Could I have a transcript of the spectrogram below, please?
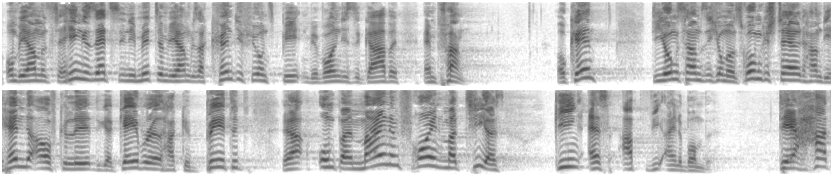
und wir haben uns da hingesetzt in die Mitte und wir haben gesagt, könnt ihr für uns beten? Wir wollen diese Gabe empfangen. Okay? Die Jungs haben sich um uns rumgestellt, haben die Hände aufgelegt, Gabriel hat gebetet, ja, und bei meinem Freund Matthias ging es ab wie eine Bombe. Der hat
